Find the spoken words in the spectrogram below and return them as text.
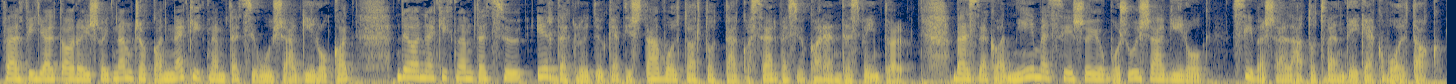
Felfigyelt arra is, hogy nem csak a nekik nem tetsző újságírókat, de a nekik nem tetsző érdeklődőket is távol tartották a szervezők a rendezvénytől. Bezzeg a német szélsőjobbos újságírók szívesen látott vendégek voltak.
